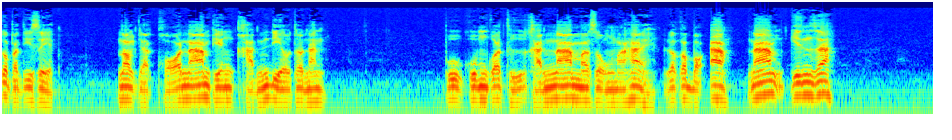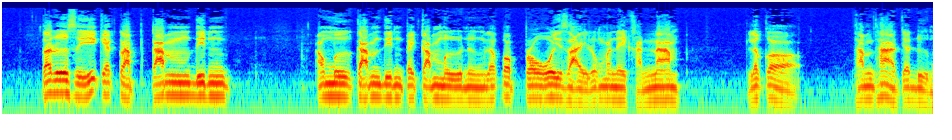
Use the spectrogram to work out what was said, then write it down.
ก็ปฏิเสธ นอกจากขอน้ำเพียงขันเดียวเท่านั้น ผู้คุมก็ถือขันน้ำมาส่งมาให้ แล้วก็บอกอ้าวน้ำกินซะตาฤษีแกกลับกำดิน เอามือกำดินไปกำมือหนึ่งแล้วก็โปรยใส่ลงมาในขันน้ำแล้วก็ทำท่าจะดื่ม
